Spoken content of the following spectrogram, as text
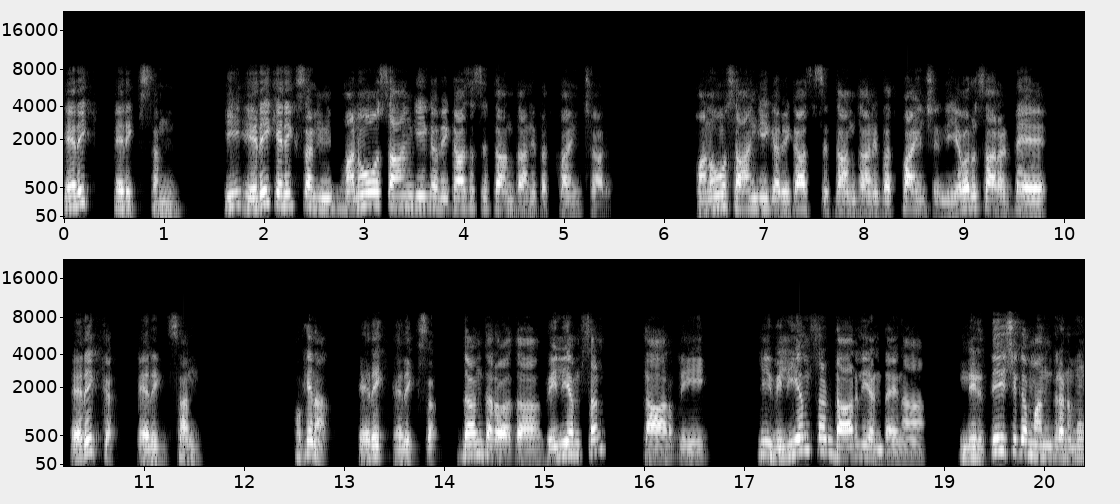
ఎరిక్ ఎరిక్సన్. ఈ ఎరిక్ ఎరిక్సన్ మనోసాంఘిక వికాస సిద్ధాంతాన్ని ప్రతిపాదించాడు మనోసాంఘిక వికాస సిద్ధాంతాన్ని ప్రతిపాదించింది ఎవరు సార్ అంటే ఎరిక్ ఎరిక్సన్. ఓకేనా? Erik Erikson. దాని తర్వాత విలియమ్సన్ డార్లీ. ఈ విలియమ్సన్ డార్లీ అంటే ఆయన నిర్దేశిక మంత్రణము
